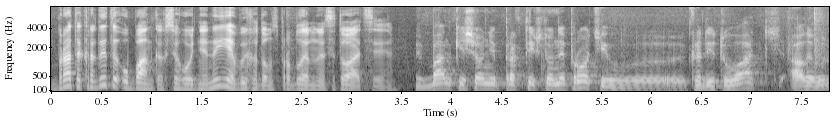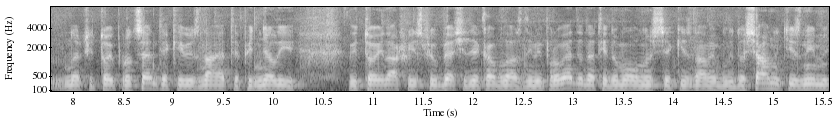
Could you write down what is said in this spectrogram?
Брати кредити у банках сьогодні не є виходом з проблемної ситуації. Банки сьогодні практично не проти е, кредитувати, але значить, той процент, який ви знаєте, підняли від тої нашої співбесіди, яка була з ними проведена, ті домовленості, які з нами були досягнуті з ними,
